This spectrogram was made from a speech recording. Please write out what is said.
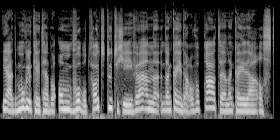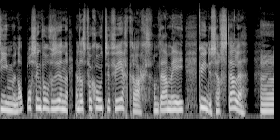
ja, de mogelijkheid hebben om bijvoorbeeld fouten toe te geven. En uh, dan kan je daarover praten. En dan kan je daar als team een oplossing voor verzinnen. En dat vergroot de veerkracht. Want daarmee kun je dus herstellen. Uh,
